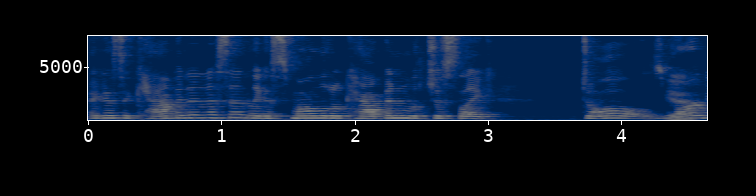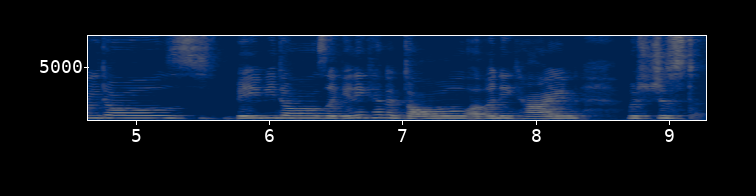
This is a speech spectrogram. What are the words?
I guess a cabin in a sense, like a small little cabin with just like dolls, Yeah. Barbie dolls, baby dolls, like any kind of doll of any kind was just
